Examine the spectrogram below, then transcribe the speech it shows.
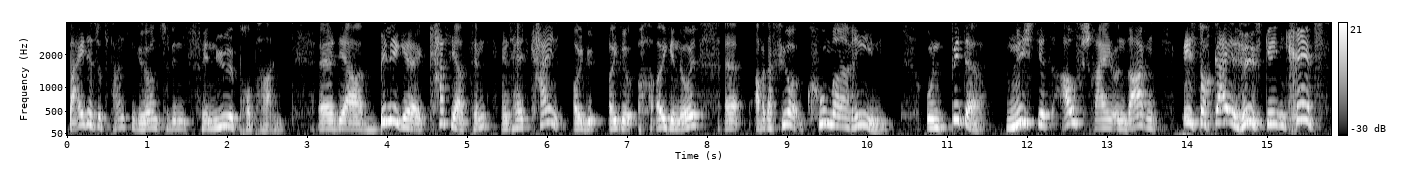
Beide Substanzen gehören zu den Phenylpropanen. Äh, der billige Cassia Zimt enthält kein Euge, Euge, Eugenol, äh, aber dafür Kumarin. Und bitte nicht jetzt aufschreien und sagen, ist doch geil, hilft gegen Krebs.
